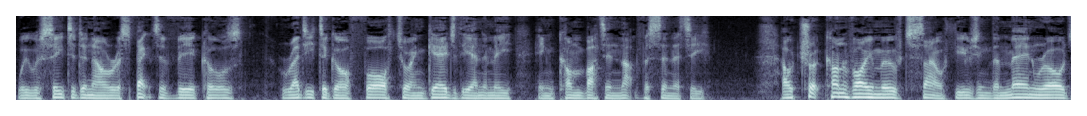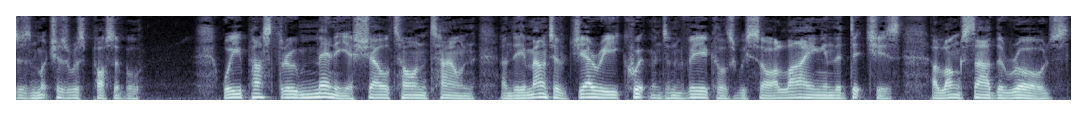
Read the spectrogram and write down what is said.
we were seated in our respective vehicles, ready to go forth to engage the enemy in combat in that vicinity. Our truck convoy moved south using the main roads as much as was possible. We passed through many a shell torn town, and the amount of jerry equipment and vehicles we saw lying in the ditches alongside the roads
